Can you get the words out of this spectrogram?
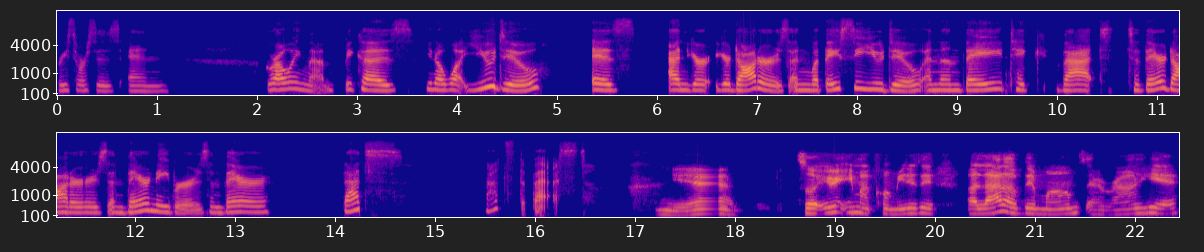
resources and growing them because you know what you do is and your your daughters and what they see you do and then they take that to their daughters and their neighbors and their that's that's the best. Yeah. So in, in my community a lot of the moms around here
